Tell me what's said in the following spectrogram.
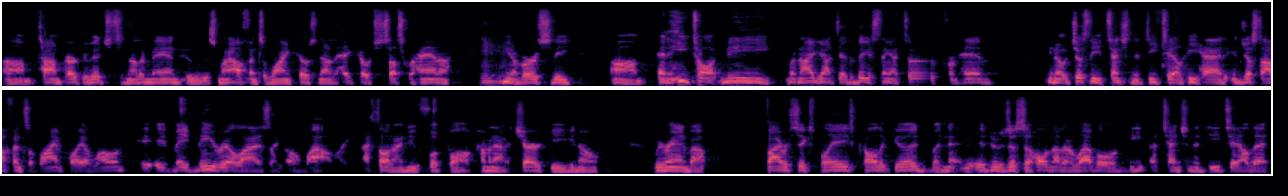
Um, Tom Perkovich is another man who was my offensive line coach, now the head coach of Susquehanna mm-hmm. University. Um, and he taught me when I got there. The biggest thing I took from him, you know, just the attention to detail he had in just offensive line play alone. It, it made me realize, like, oh wow, like I thought I knew football coming out of Cherokee. You know, we ran about five or six plays, called it good, but it was just a whole nother level of deep attention to detail that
